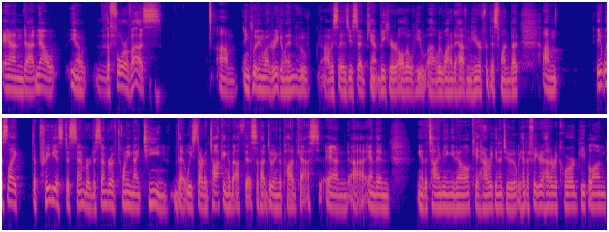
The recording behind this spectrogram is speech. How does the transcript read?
And uh, now, you know, the four of us, um, including Rodrigo, in who obviously, as you said, can't be here, although he uh, we wanted to have him here for this one, but um, it was like the previous December, December of 2019, that we started talking about this, about doing the podcast, and uh, and then you know the timing. You know, okay, how are we going to do it? We had to figure out how to record people on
